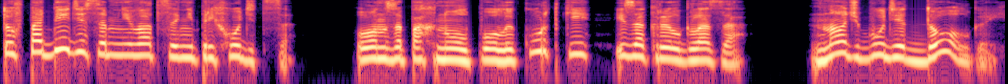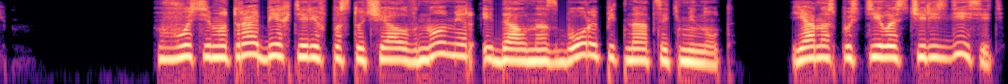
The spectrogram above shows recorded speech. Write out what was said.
то в победе сомневаться не приходится. Он запахнул полы куртки и закрыл глаза. Ночь будет долгой. В восемь утра Бехтерев постучал в номер и дал на сборы 15 минут. Яна спустилась через 10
